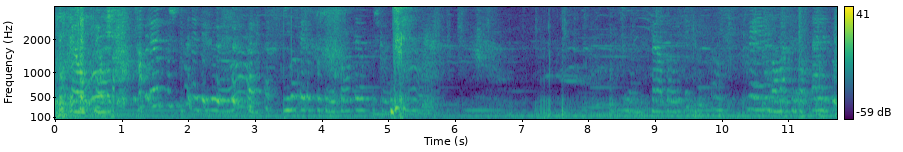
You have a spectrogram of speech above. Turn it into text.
시시 시시. 싶으네 지금. 이거 때려 부시고 저거 때려 부시고 지금 걔랑 또 우리 찍고 있어 그래 너만 즐겁다는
